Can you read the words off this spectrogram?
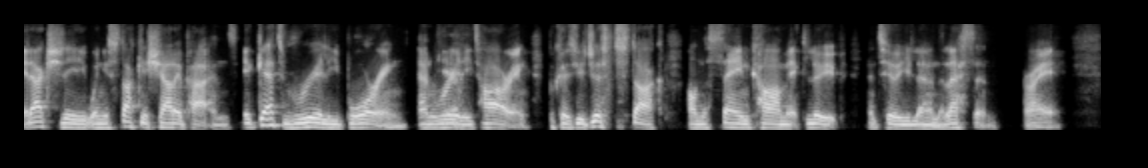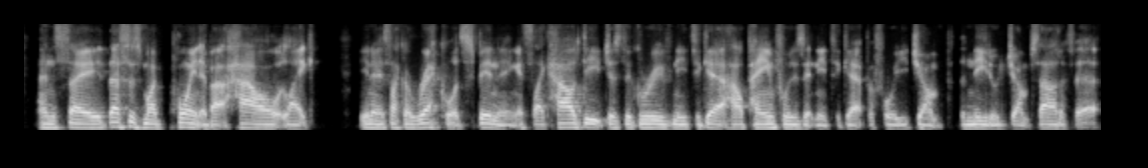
it actually when you're stuck in shadow patterns it gets really boring and really yeah. tiring because you're just stuck on the same karmic loop until you learn the lesson right? And so that's just my point about how like you know it's like a record spinning. It's like how deep does the groove need to get? How painful does it need to get before you jump the needle jumps out of it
